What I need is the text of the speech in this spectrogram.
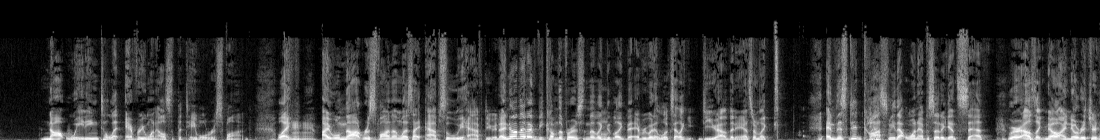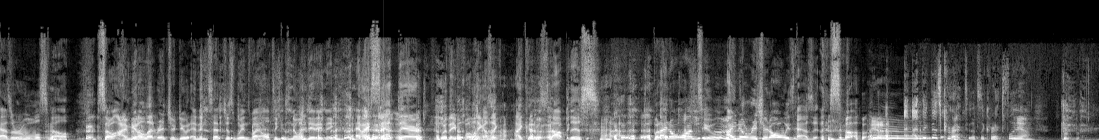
not waiting to let everyone else at the table respond. Like I will not respond unless I absolutely have to. And I know that I've become the person that like like that everybody looks at like do you have that answer? I'm like and this did cost me that one episode against Seth where I was like, no, I know Richard has a removal spell, so I'm gonna let Richard do it, and then Seth just wins by ulting because no one did anything. And I sat there with a foot, like I was like, I could have stopped this, but I don't want to. I know Richard always has it, so Yeah. I, I think that's correct. That's the correct play. Yeah.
